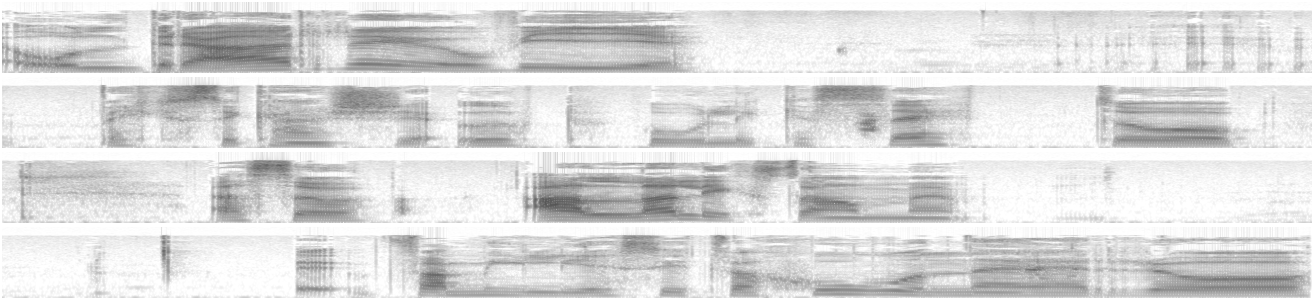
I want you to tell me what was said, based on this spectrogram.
åldrar och vi eh, växer kanske upp på olika sätt och alltså alla liksom eh, familjesituationer och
